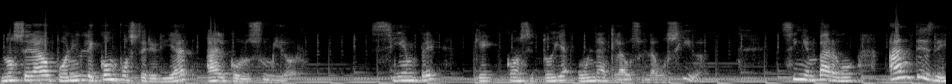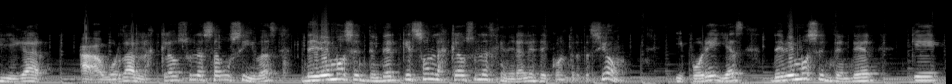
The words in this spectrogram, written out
no será oponible con posterioridad al consumidor siempre que constituya una cláusula abusiva. Sin embargo, antes de llegar a abordar las cláusulas abusivas, debemos entender qué son las cláusulas generales de contratación y por ellas debemos entender que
